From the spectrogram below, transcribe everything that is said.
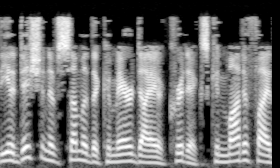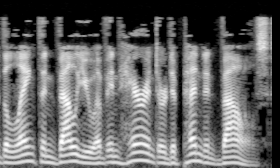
The addition of some of the Khmer diacritics can modify the length and value of inherent or dependent vowels.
